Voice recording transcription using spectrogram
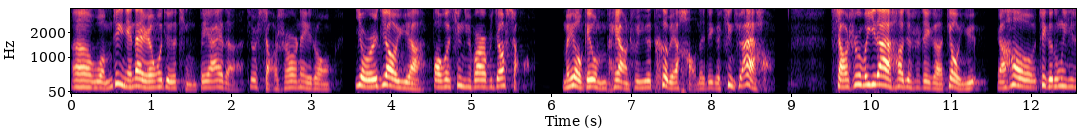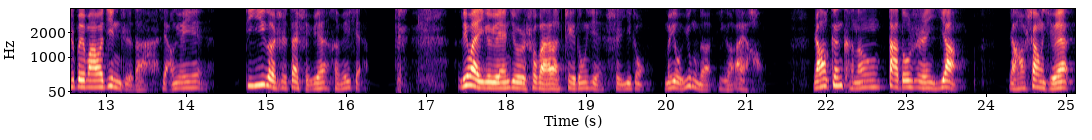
呃，我们这个年代人我觉得挺悲哀的，就是小时候那种幼儿教育啊，包括兴趣班比较少，没有给我们培养出一个特别好的这个兴趣爱好。小时候唯一的爱好就是这个钓鱼，然后这个东西是被妈妈禁止的，两个原因。第一个是在水边很危险，另外一个原因就是说白了，这个东西是一种没有用的一个爱好，然后跟可能大多数人一样，然后上学，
